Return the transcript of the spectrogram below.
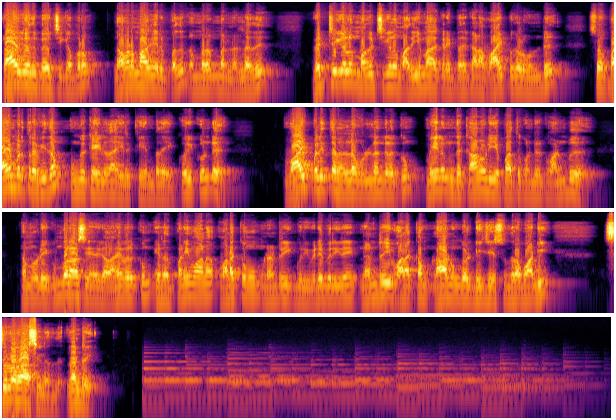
ராகுகேது பயிற்சிக்கு அப்புறம் கவனமாக இருப்பது ரொம்ப ரொம்ப நல்லது. வெற்றிகளும் மகிழ்ச்சிகளும் அதிகமாக கிடைப்பதற்கான வாய்ப்புகள் உண்டு. ஸோ பயன்படுத்துகிற விதம் உங்கள் கையில் தான் இருக்குது என்பதை கூறிக்கொண்டு வாய்ப்பளித்த நல்ல உள்ளங்களுக்கும் மேலும் இந்த காணொலியை பார்த்து கொண்டிருக்கும் அன்பு நம்மளுடைய கும்பராசினியர்கள் அனைவருக்கும் எனது பணிவான வணக்கமும் நன்றியும் கூறி விடைபெறுகிறேன். நன்றி வணக்கம். நான் உங்கள் டிஜே சுந்தரபாண்டி சிவகாசியிலிருந்து. நன்றி.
